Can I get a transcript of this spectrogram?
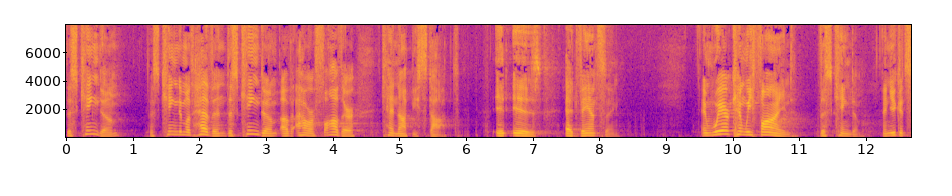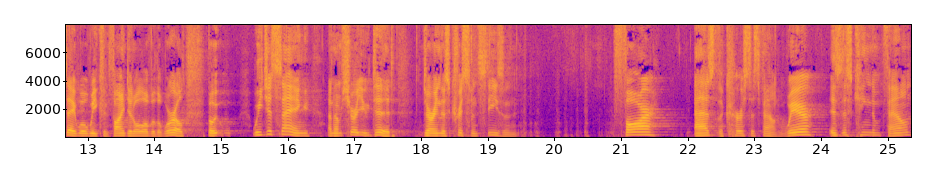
This kingdom, this kingdom of heaven, this kingdom of our Father cannot be stopped. It is advancing. And where can we find this kingdom? And you could say, well, we can find it all over the world, but we just sang, and I'm sure you did during this Christmas season, far as the curse is found. Where is this kingdom found?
